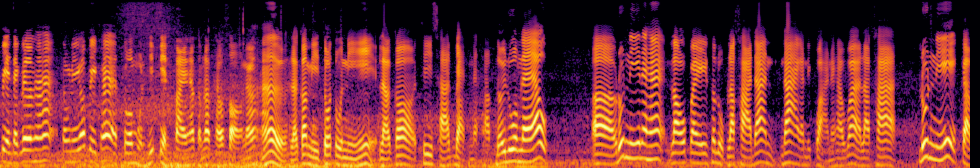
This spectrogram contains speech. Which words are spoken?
เปลี่ยนจากเดิมนะฮะ ตรงนี้ก็เป็นแค่ตัวหมุนที่เปลี่ยนไปนะครับสำหรับแถว2นะเออแล้วก็มีตัวตัวนี้แล้วก็ที่ชาร์จแบตนะครับ โดยรวมแล้วรุ่นนี้นะฮะเราไปสรุปราคาด้านหน้ากันดีกว่านะครับ ว่าราคารุ่นนี้กับ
